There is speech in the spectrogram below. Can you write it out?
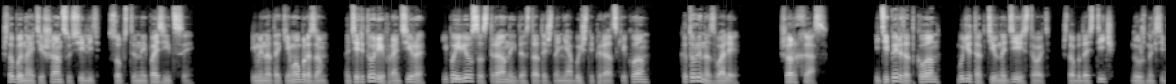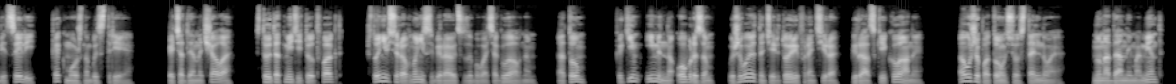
чтобы найти шанс усилить собственные позиции. Именно таким образом на территории фронтира и появился странный, достаточно необычный пиратский клан, который назвали Шархас. И теперь этот клан будет активно действовать, чтобы достичь нужных себе целей как можно быстрее. Хотя для начала стоит отметить тот факт, что они все равно не собираются забывать о главном, о том, каким именно образом выживают на территории фронтира пиратские кланы, а уже потом все остальное. Но на данный момент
